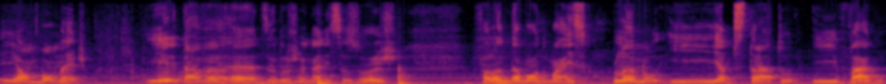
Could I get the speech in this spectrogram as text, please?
E é um bom médico. E ele estava dizendo aos jornalistas hoje, falando da modo mais plano e abstrato e vago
